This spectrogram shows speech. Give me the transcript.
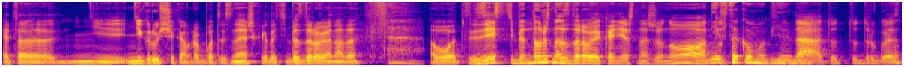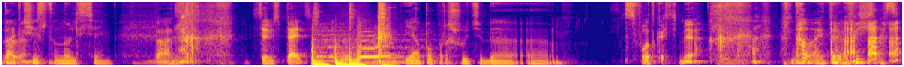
это не, не грузчиком работать, знаешь, когда тебе здоровье надо. Вот. Здесь тебе нужно здоровье, конечно же, но... Не тут- в таком объеме. Да, тут, тут другое А здоровье. так чисто 0,7. Да, да. 75. Я попрошу тебя... Сфоткать меня. Давай прямо сейчас.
